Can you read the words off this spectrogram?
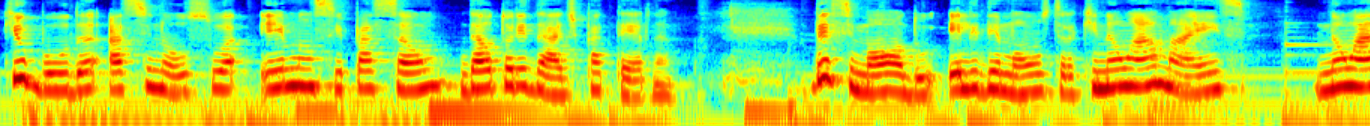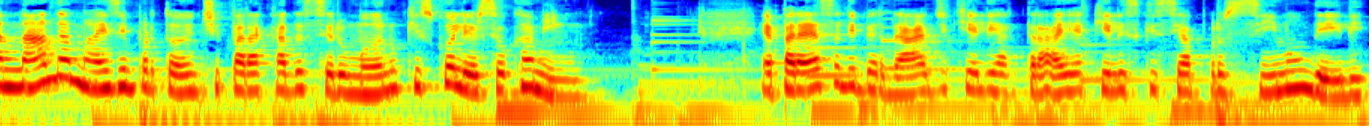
que o Buda assinou sua emancipação da autoridade paterna. Desse modo, ele demonstra que não há mais, não há nada mais importante para cada ser humano que escolher seu caminho. É para essa liberdade que ele atrai aqueles que se aproximam dele,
